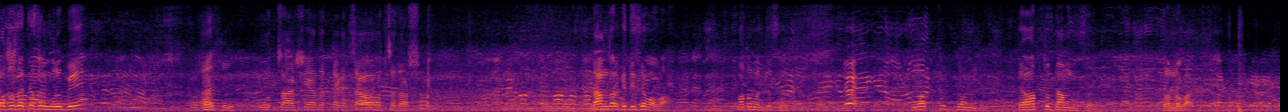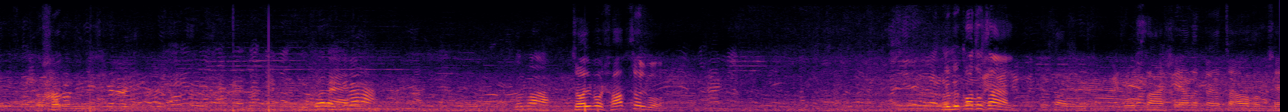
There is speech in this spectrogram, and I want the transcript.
কত চাইতেছেন মুরব্বী? হ্যাঁ? পঁচাশি হাজার টাকা চাওয়া হচ্ছে দর্শক। দাম দর কি দিছে বাবা? কত বলতেছে? তিয়াত্তর দাম তেহাত্তর দাম দিছে। ধন্যবাদ। দর্শক। চলবো সব চলবো। রবি কত চান? আশি হাজার টাকা চাওয়া হচ্ছে।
